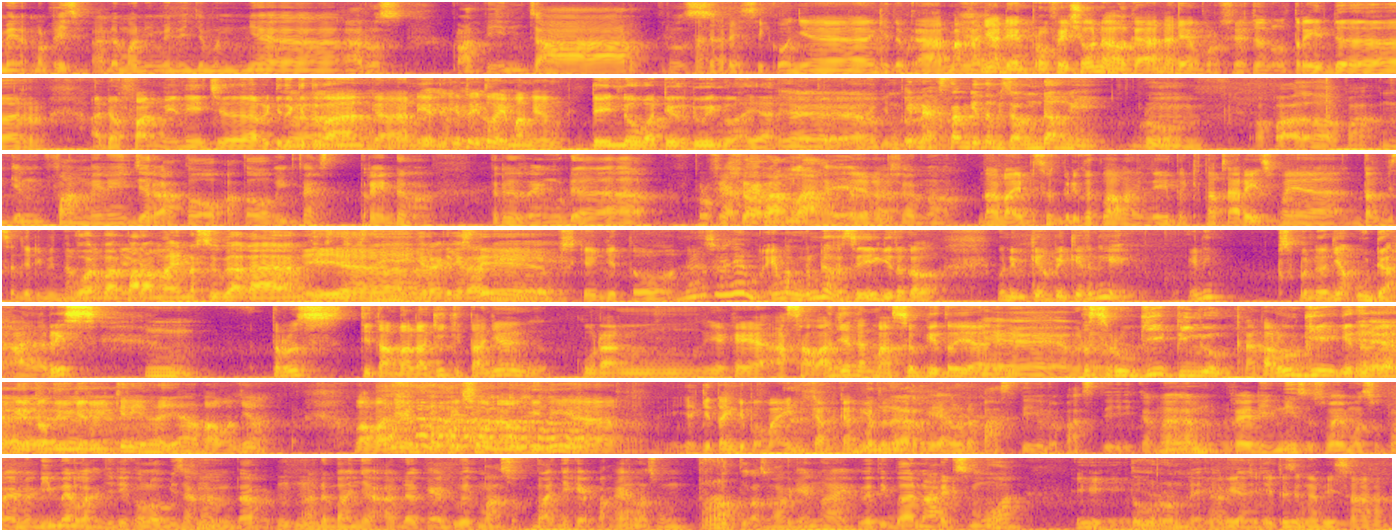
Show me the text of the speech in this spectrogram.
ada money manajemennya harus perhatiin chart terus ada resikonya gitu kan makanya ada yang profesional kan ada yang profesional trader ada fund manager gitu gituan Nah, kan iya, itu, iya, itu iya. itu emang yang they know what they're doing lah ya ya ya gitu ya gitu. mungkin next time kita bisa undang nih bro Hmm. Apa eh, apa mungkin fund manager atau atau invest trader trader yang udah Profesional. lah ya Iya. profesional Ntar lah episode berikut lah ini kita cari supaya ntar bisa jadi bintang buat tamunya para gitu. miners juga kan tips-tips iya, nih kira-kira nih tips-tips kayak gitu. Nah, sebenarnya emang bener sih gitu kalau mau dipikir-pikir nih ini sebenarnya udah high risk hmm. Terus ditambah lagi kitanya kurang ya kayak asal aja kan masuk gitu ya. Iya, bener. terus rugi bingung kenapa rugi gitu Iya, kan. iya, Gitu iya, pikir-pikir ya ya lawannya lawannya yang profesional gini ya ya kita yang dipermainkan kan gitu. Bener ya udah pasti udah pasti karena kan Hmm. trading ini sesuai sama supply sama demand lah jadi kalau misalkan ntar Hmm. ada banyak ada kayak duit masuk banyak ya pakainya langsung perut langsung harganya naik tiba-tiba narik semua Iya. Turun deh harganya. Itu nggak bisa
